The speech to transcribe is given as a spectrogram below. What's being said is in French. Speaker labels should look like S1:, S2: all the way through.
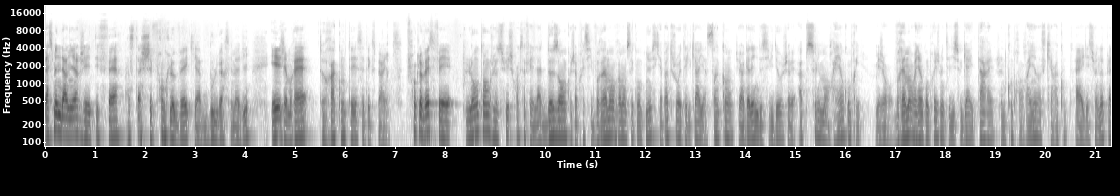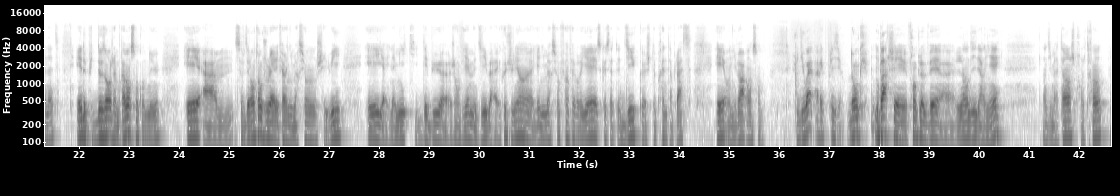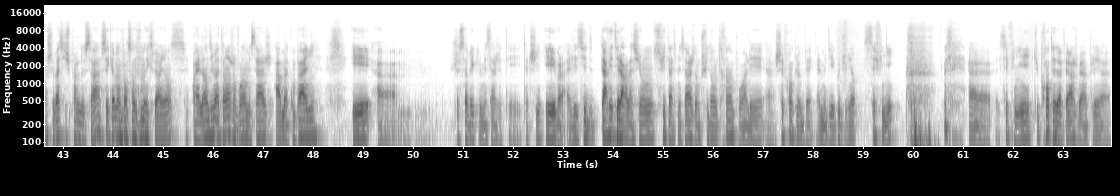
S1: La semaine dernière, j'ai été faire un stage chez Franck Lobvet qui a bouleversé ma vie et j'aimerais te raconter cette expérience. Franck Lobvet, ça fait longtemps que je le suis, je crois que ça fait là deux ans que j'apprécie vraiment vraiment ses contenus, ce qui n'a pas toujours été le cas il y a cinq ans. J'ai regardé une de ses vidéos, j'avais absolument rien compris. Mais genre vraiment rien compris, je m'étais dit ce gars est taré, je ne comprends rien à ce qu'il raconte. Ah, il est sur une autre planète. Et depuis deux ans, j'aime vraiment son contenu. Et euh, ça faisait longtemps que je voulais aller faire une immersion chez lui. Et il y a une amie qui, début euh, janvier, me dit bah, Écoute, Julien, il y a une immersion fin février, est-ce que ça te dit que je te prenne ta place Et on y va ensemble? Je lui dis Ouais, avec plaisir. Donc, on part chez Franck Levé euh, lundi dernier. Lundi matin, je prends le train. Je sais pas si je parle de ça, c'est quand même important dans mon expérience. Ouais, lundi matin, j'envoie un message à ma compagne et euh, je savais que le message était touchy. Et voilà, elle décide d'arrêter la relation suite à ce message. Donc je suis dans le train pour aller euh, chez Franck Lobvet. Elle me dit écoute Julien, c'est fini. Euh, c'est fini. Tu prends tes affaires, je vais appeler euh,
